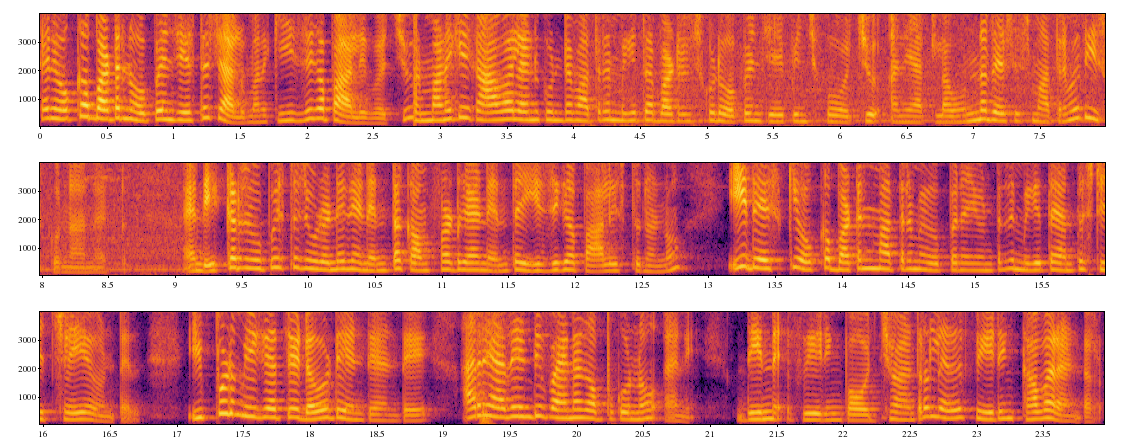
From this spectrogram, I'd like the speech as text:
కానీ ఒక్క బటన్ ఓపెన్ చేస్తే చాలు. మనకి ఈజీగా పాలివ్వచ్చు మనకి కావాలనుకుంటే మాత్రం మిగతా బటన్స్ కూడా ఓపెన్ చేయించుకోవచ్చు అని అట్లా ఉన్న డ్రెస్సెస్ మాత్రమే తీసుకున్నాను అన్నట్టు. అండ్ ఇక్కడ చూపిస్తే చూడండి నేను ఎంత కంఫర్ట్గా అండ్ ఎంత ఈజీగా పాలిస్తున్నానో ఈ డ్రెస్కి ఒక్క బటన్ మాత్రమే ఓపెన్ అయ్యి ఉంటుంది మిగతా అంతా స్టిచ్ అయ్యే ఉంటుంది. ఇప్పుడు మీకు వచ్చే డౌట్ ఏంటి అంటే అరే అదేంటి పైన కప్పుకున్నావు అని. దీన్ని ఫీడింగ్ పౌచ్ అంటారు లేదా ఫీడింగ్ కవర్ అంటారు.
